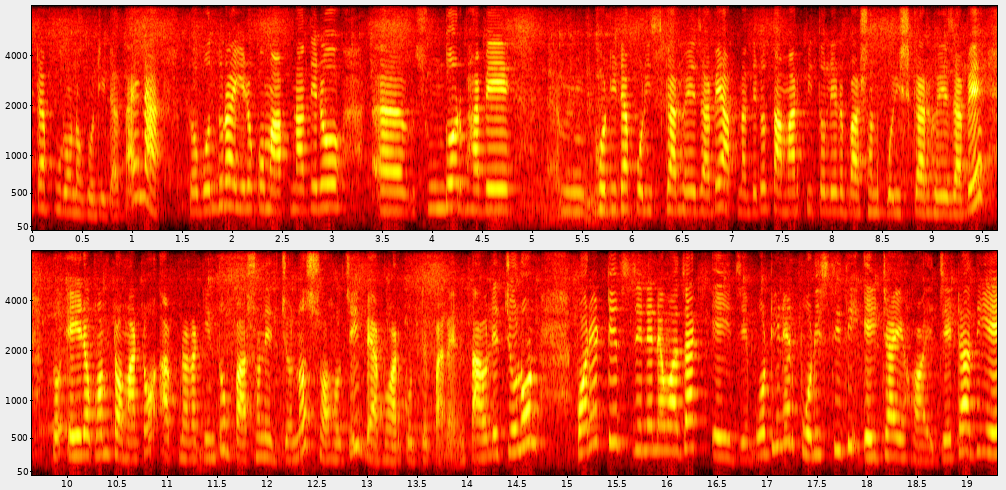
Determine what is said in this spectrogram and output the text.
এটা পুরনো ঘটিটা, তাই না? তো বন্ধুরা, এরকম আপনাদেরও সুন্দরভাবে ঘটিটা পরিষ্কার হয়ে যাবে। আপনাদেরও তামার পিতলের বাসন পরিষ্কার হয়ে যাবে। তো এই রকম টমেটো আপনারা কিন্তু বাসনের জন্য সহজেই ব্যবহার করতে পারেন। তাহলে চলুন, পরের টিপস জেনে নেওয়া যাক। এই যে, বটিনের পরিস্থিতি এইটাই হয়, যেটা দিয়ে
